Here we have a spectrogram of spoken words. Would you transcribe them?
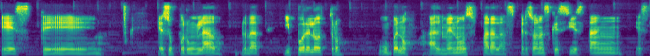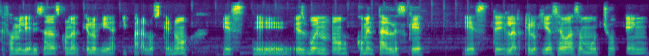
Este, eso por un lado, ¿verdad? Y por el otro, bueno, al menos para las personas que sí están este, familiarizadas con la arqueología y para los que no, este, es bueno comentarles que este, la arqueología se basa mucho en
